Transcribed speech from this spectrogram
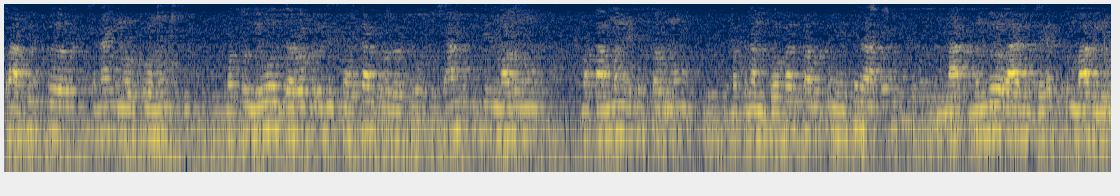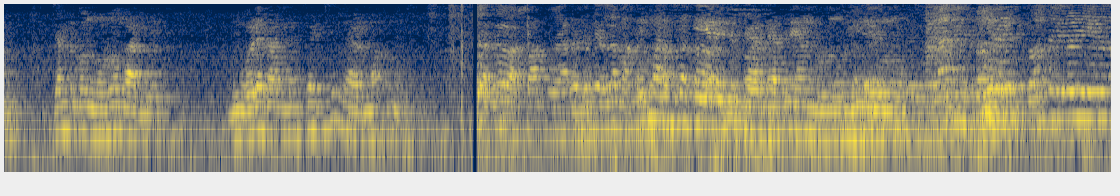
ಟ್ರಾಫಿಕ್ ಚೆನ್ನಾಗಿ ನೋಡ್ಕೊಂಡು, ಮತ್ತು ನೀವು ದರೋಗರಿಗೆ ಸಹಕಾರ ಕೊಡಬೇಕು, ಶಾಂತ ರೀತಿಯಿಂದ ಮಾಡೋನು ಮತ್ತು ಅಮ್ಮನ ಹೆಸರು ತರೋಣ ಮತ್ತು ನಮ್ಮ ಗೋಕಾಕ್ ತಾಲೂಕಿನ ಹೆಸರು ನಾಲ್ಕು ಮಂದಿಯೊಳಗಾಗಲಿ ಜಗತ್ತು ತುಂಬ ಆಗಲಿ ಜನರು ಬಂದು ನೋಡೋಂಗಾಗಲಿ ನಿಮ್ಗೆ ಒಳ್ಳೇದಾಗಲಿ ಅಂತ ಹೇಳಿ ಎರಡು ಮಾತು ಮುಗಿಸ್ತೀನಿ ಎಲ್ಲ ಶಾಪ್ ಯಾರ ಜೊತೆ ಎಲ್ಲ ನಿಮ್ಮ ಅನಿಸಿಕೆ ಏನೈತೆ ಜಾತ್ರೆ ಹೆಂಗ್ ಏನು? ತೊಂದರೆಗಳು ಏನದ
